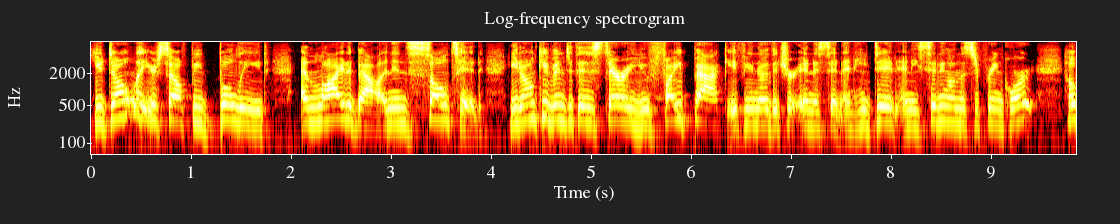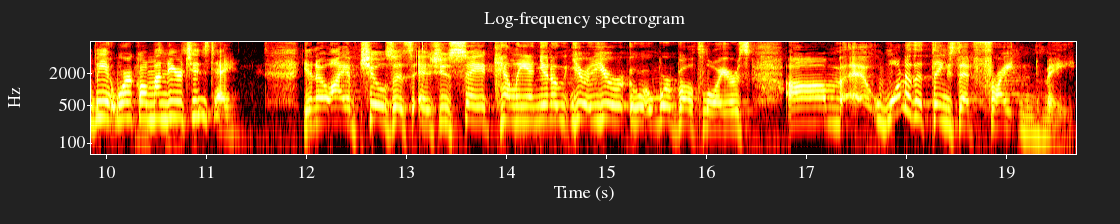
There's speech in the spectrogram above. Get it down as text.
You don't let yourself be bullied and lied about and insulted. You don't give in to the hysteria. You fight back if you know that you're innocent. And he did, and he's sitting on the Supreme Court. He'll be at work on Monday or Tuesday. You know, I have chills as, as you say it, Kellyanne. You know, you're, you're, we're both lawyers. Um, one of the things that frightened me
